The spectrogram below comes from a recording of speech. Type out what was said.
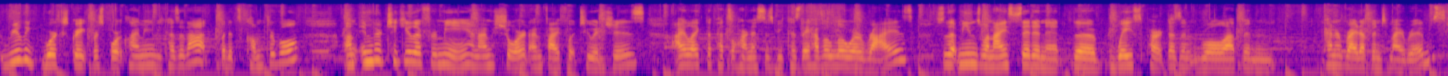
really works great for sport climbing because of that, but it's comfortable. Um, in particular for me, and I'm short, I'm five foot two inches, I like the Petzl harnesses because they have a lower rise. So that means when I sit in it, the waist part doesn't roll up and kind of right up into my ribs.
